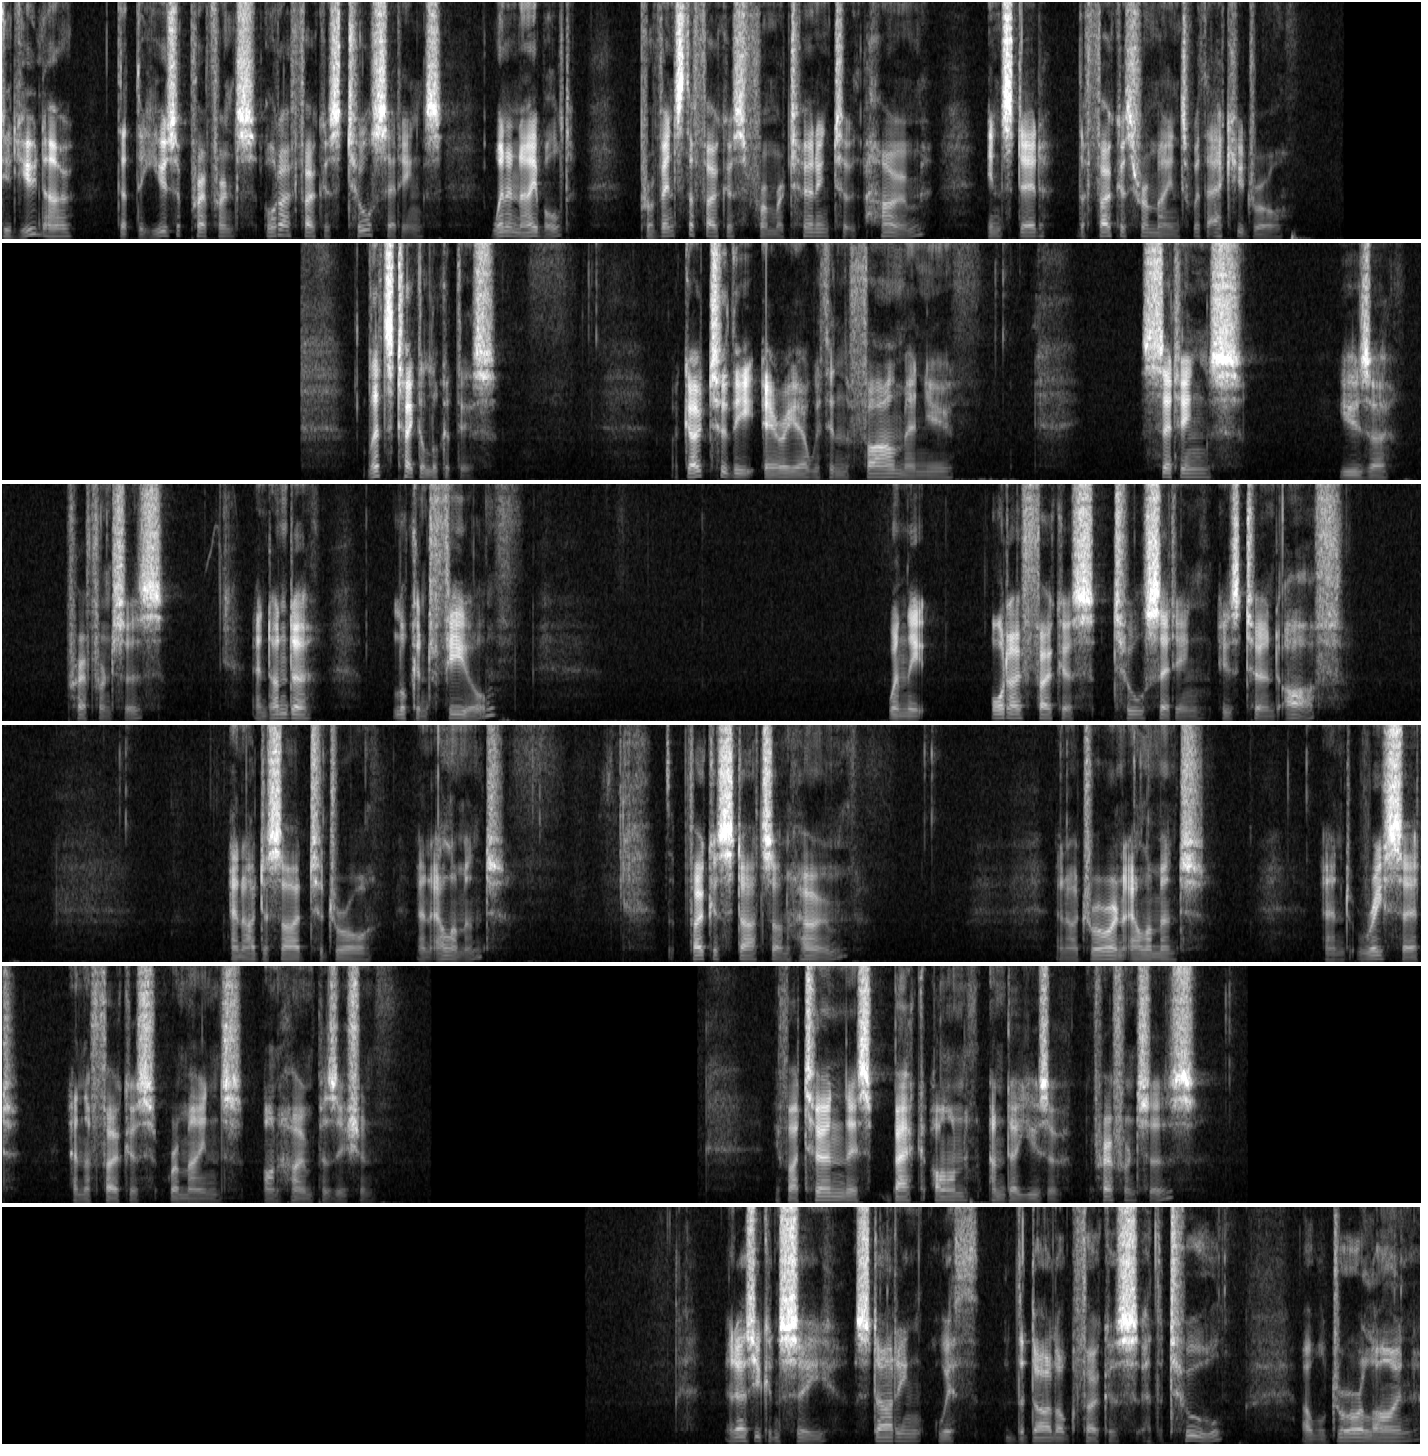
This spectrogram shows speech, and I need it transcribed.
Did you know that the user preference autofocus tool settings, when enabled, prevents the focus from returning to home. Instead, the focus remains with AccuDraw. Let's take a look at this. I go to the area within the File menu, Settings, User, Preferences, and under look and feel when the autofocus tool setting is turned off and I decide to draw an element the focus starts on home and I draw an element and reset and the focus remains on home position. If I turn this back on under user preferences, and as you can see, starting with the dialog focus at the tool, I will draw a line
